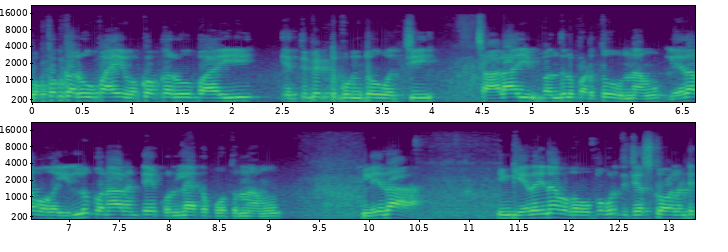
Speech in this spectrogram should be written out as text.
ఒక్కొక్క రూపాయి ఒక్కొక్క రూపాయి ఎత్తిపెట్టుకుంటూ వచ్చి చాలా ఇబ్బందులు పడుతూ ఉన్నాము. లేదా ఒక ఇల్లు కొనాలంటే కొనలేకపోతున్నాము. లేదా ఇంకేదైనా ఒక ఉపకృతి చేసుకోవాలంటే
